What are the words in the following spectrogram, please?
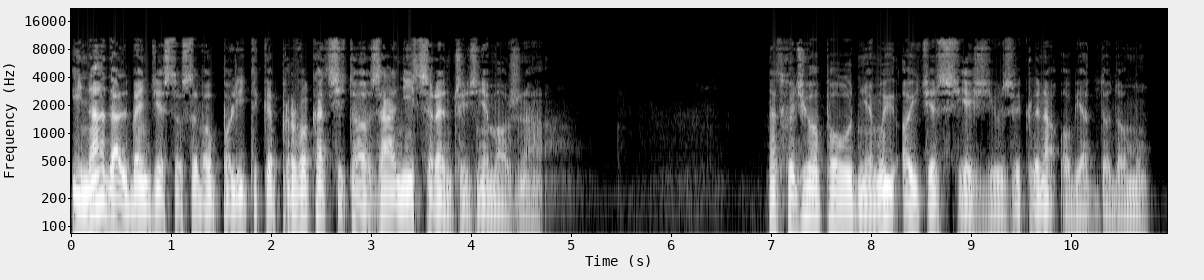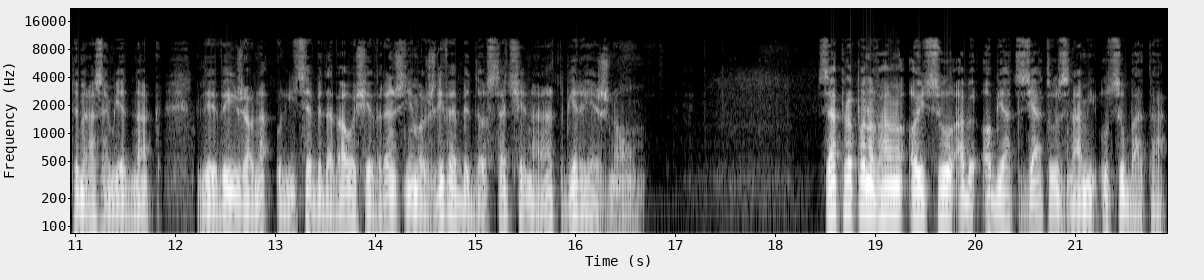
i nadal będzie stosował politykę prowokacji, to za nic ręczyć nie można. Nadchodziło południe. Mój ojciec jeździł zwykle na obiad do domu. Tym razem jednak, gdy wyjrzał na ulicę, wydawało się wręcz niemożliwe, by dostać się na nadbierieżną. Zaproponowałem ojcu, aby obiad zjadł z nami u Cubata,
